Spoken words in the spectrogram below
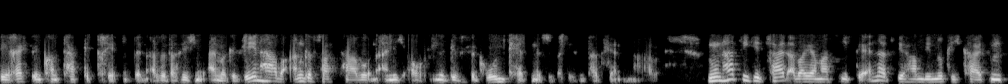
direkt in Kontakt getreten bin. Also dass ich ihn einmal gesehen habe, angefasst habe und eigentlich auch eine gewisse Grundkenntnis über diesen Patienten habe. Nun hat sich die Zeit aber ja massiv geändert. Wir haben die Möglichkeiten,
